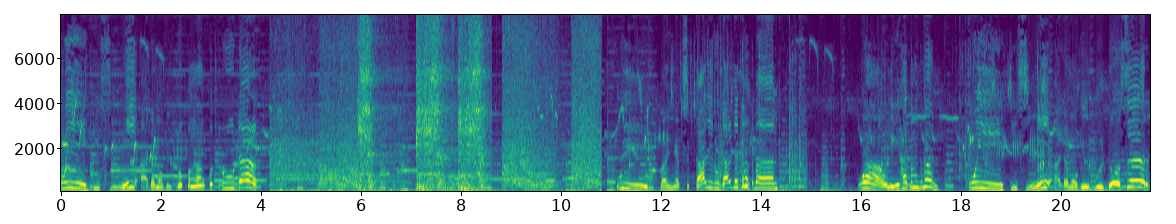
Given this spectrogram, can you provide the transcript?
Wih, di sini ada mobil truk pengangkut rudal. Banyak sekali rudalnya teman-teman. Wow, lihat teman-teman. Wih, di sini ada mobil bulldozer.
